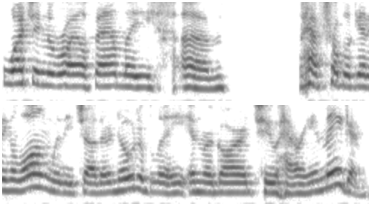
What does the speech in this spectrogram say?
watching the royal family um, have trouble getting along with each other, notably in regard to Harry and Meghan.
